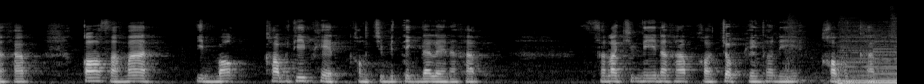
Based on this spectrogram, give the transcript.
นะครับ ก็สามารถอินบ็อกเข้าไปที่เพจของ g b t i c ได้เลยนะครับสำหรับคลิปนี้นะครับ ขอจบเพียงเท่านี้ ขอบคุณครับ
